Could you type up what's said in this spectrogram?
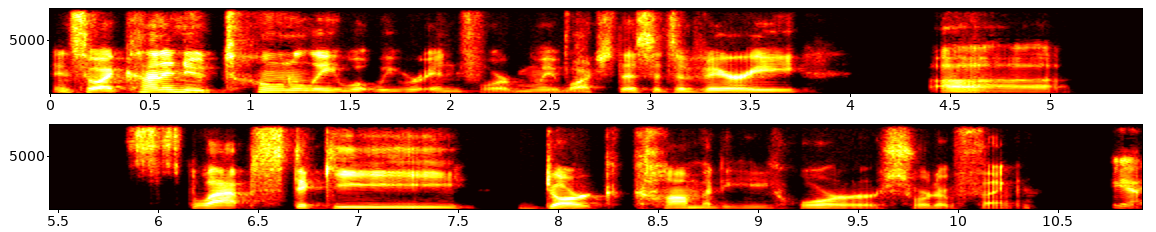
And so I kind of knew tonally what we were in for when we watched this. It's a very uh, slapsticky, dark comedy horror sort of thing. yeah.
